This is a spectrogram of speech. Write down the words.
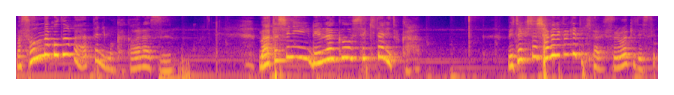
まあそんなことがあったにもかかわらず、まあ、私に連絡をしてきたりとかめちゃくちゃ喋りかけてきたりするわけですよ。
